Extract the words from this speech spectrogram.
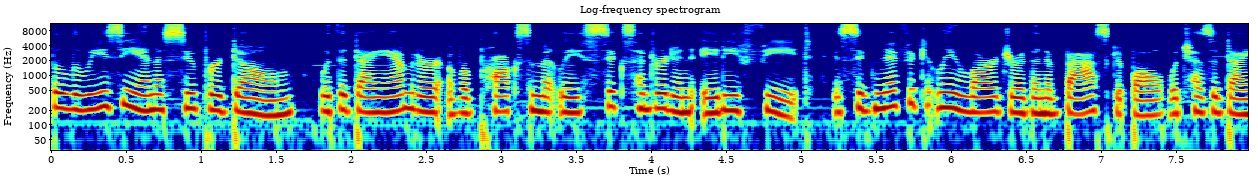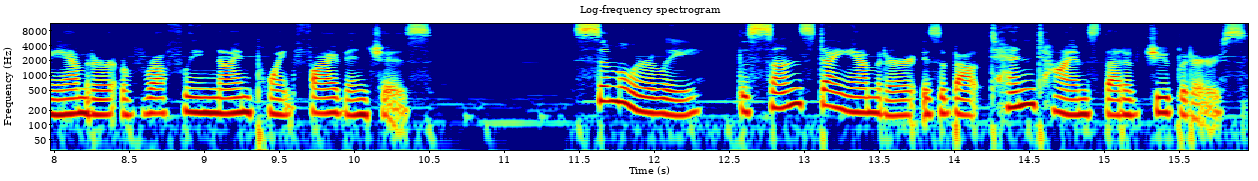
The Louisiana Superdome, with a diameter of approximately 680 feet, is significantly larger than a basketball which has a diameter of roughly 9.5 inches. Similarly, the Sun's diameter is about 10 times that of Jupiter's.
